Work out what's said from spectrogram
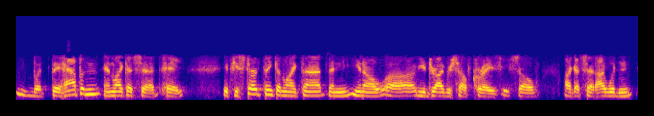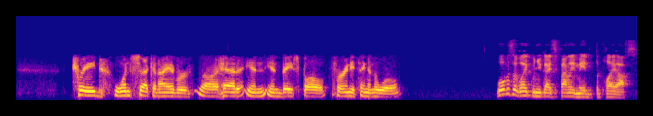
but they happen, and like I said, hey, if you start thinking like that, then you know uh, you drive yourself crazy. So, like I said, I wouldn't trade one second I ever uh, had in in baseball for anything in the world. What was it like when you guys finally made it to the playoffs?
